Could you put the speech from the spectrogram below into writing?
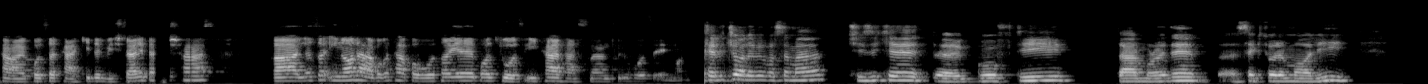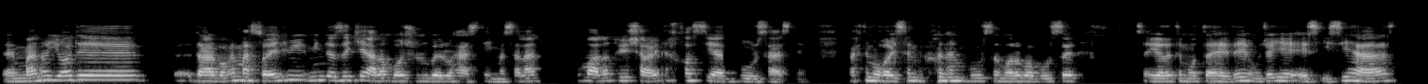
تمرکز و تاکید بیشتری بهش هست. و لذا اینا در واقع تفاوت های باز جزئی تر هستن توی حوزه امون. خیلی جالبه واسه من چیزی که گفتی در مورد sector مالی منو یاد در واقع مسائلی میندازه که الان باش روبرو هستیم. مثلا ما الان توی شرایط خاصی از بورس هستیم. وقتی مقایسه می‌کنم بورس ما رو با بورس ایالات متحده اونجا یه SEC هست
